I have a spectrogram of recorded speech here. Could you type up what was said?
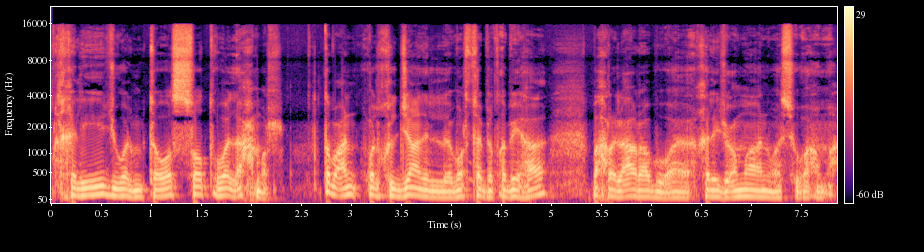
الخليج والمتوسط والأحمر. طبعا والخلجان المرتبطة بها بحر العرب وخليج عمان وسواهما.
